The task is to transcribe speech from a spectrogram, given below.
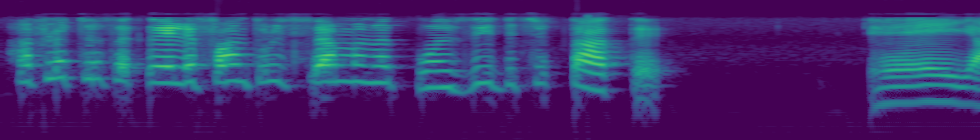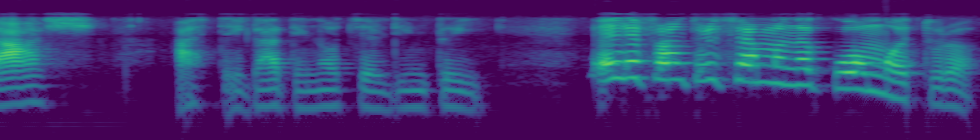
Aflați însă că elefantul seamănă cu un zid de cetate. Ei, aș, a strigat din oțel din tâi. Elefantul seamănă cu o mătură.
